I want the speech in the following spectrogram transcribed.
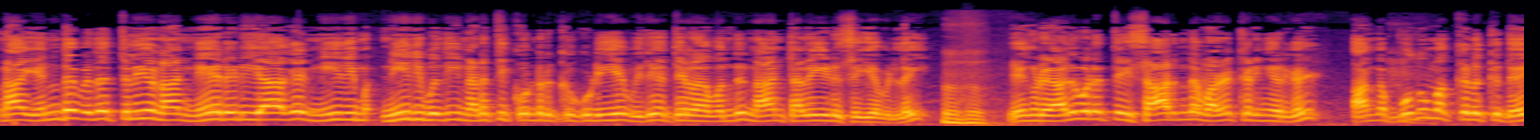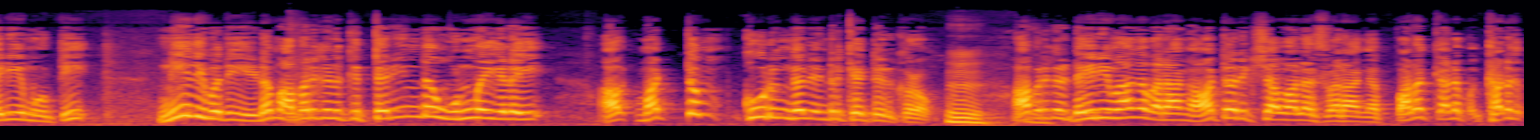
நான் எந்த விதத்திலையும் நான் நேரடியாக நீதி நீதிபதி நடத்தி கொண்டிருக்கக்கூடிய விதத்தில் வந்து நான் தலையீடு செய்யவில்லை. எங்களுடைய அலுவலகத்தை சார்ந்த வழக்கறிஞர்கள் அங்க பொதுமக்களுக்கு தைரியமூட்டி நீதிபதியிடம் அவர்களுக்கு தெரிந்த உண்மைகளை மட்டும் கூறுங்கள் என்று கேட்டிருக்கிறோம். அவர்கள் தைரியமாக வராங்க. ஆட்டோ ரிக்ஷாவாலஸ் வராங்க. பல கட கட-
